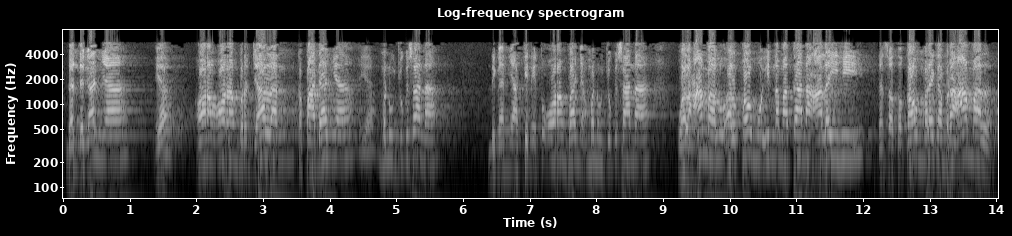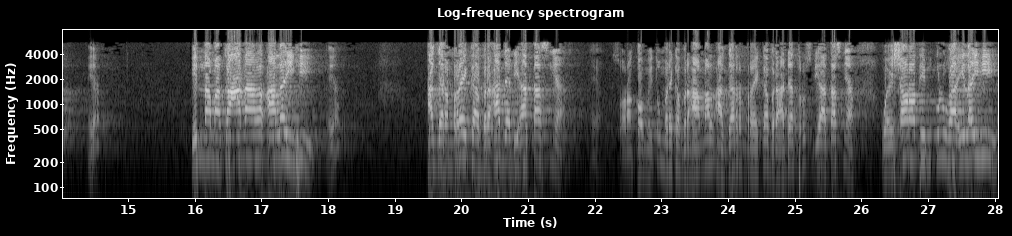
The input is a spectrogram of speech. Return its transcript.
Dan dengannya ya orang-orang berjalan kepadanya ya menuju ke sana. Dengan yakin itu orang banyak menuju ke sana. Wal amalu al qaumu inna makana alaihi. Dan satu kaum mereka beramal ya. Inna makana alaihi ya. Agar mereka berada di atasnya. Ya. seorang kaum itu mereka beramal agar mereka berada terus di atasnya wa isyaratim kulluha ilaihi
